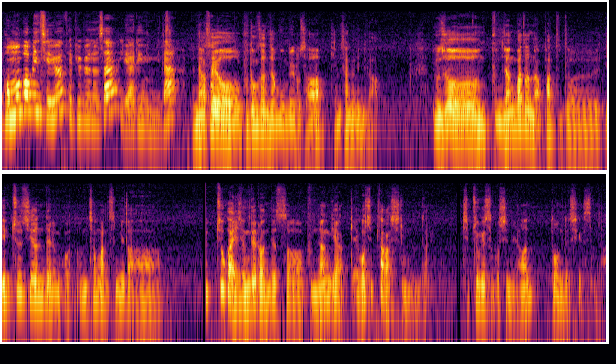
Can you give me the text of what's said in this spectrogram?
법무법인 제휴 대표 변호사 이하린입니다. 안녕하세요. 부동산 전문 변호사 김상근입니다. 요즘 분양받은 아파트들 입주 지연되는 곳 엄청 많습니다. 입주가 예정대로 안 돼서 분양계약 깨고 싶다 하시는 분들 집중해서 보시면 도움되시겠습니다.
